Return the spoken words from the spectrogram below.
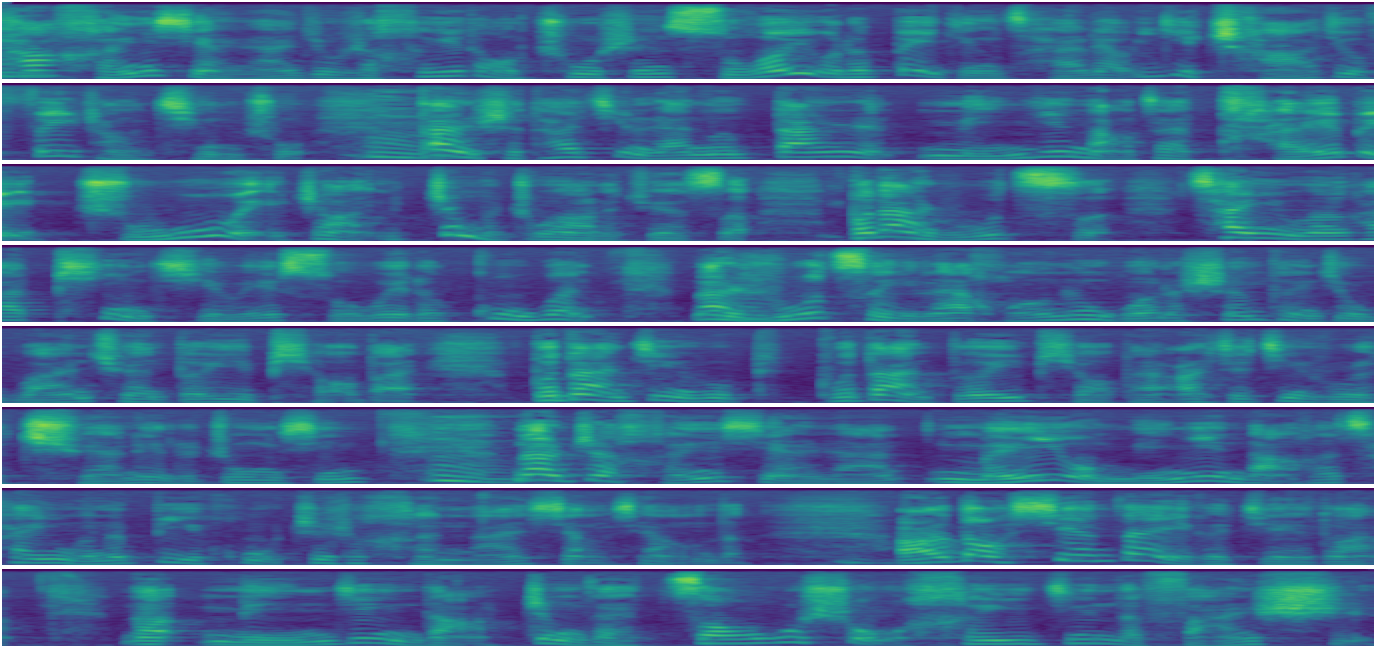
他很显然就是黑道出身，所有的背景材料一查就非常清楚。但是他竟然能担任民进党在台北主委这样一个这么重要的角色。不但如此，蔡英文还聘请为所谓的顾问。那如此一来，黄成国的身份就完全得以漂白，不但进入，不但得以漂白，而且进入了。权力的中心，嗯，那这很显然没有民进党和蔡英文的庇护，这是很难想象的。而到现在一个阶段，那民进党正在遭受黑金的反噬。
